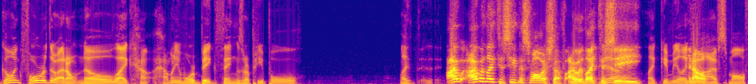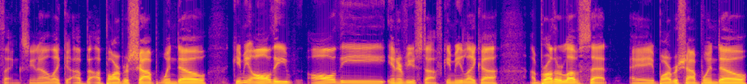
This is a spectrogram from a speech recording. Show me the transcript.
going forward, though, I don't know like how how many more big things are people like I I would like to see the smaller stuff. I would like to Yeah. see like give me like You know- five small things. You know, like a, a barbershop window. Give me all the all the interview stuff. Give me like a a brother love set, a barbershop window,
